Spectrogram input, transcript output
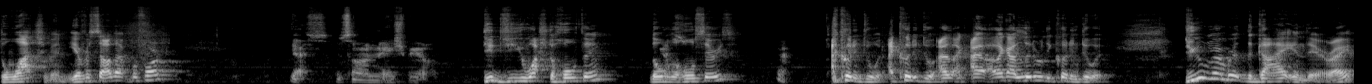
The Watchmen. You ever saw that before? Yes, it's on HBO. Did you watch the whole thing? The, yes. the whole series? Yeah. I couldn't do it. I couldn't do it. I like I like I literally couldn't do it. Do you remember the guy in there, right?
